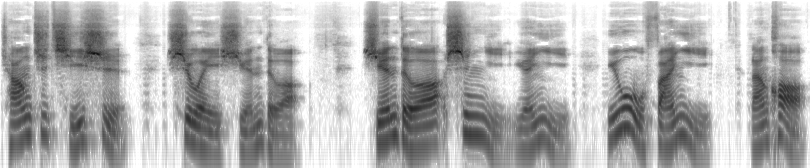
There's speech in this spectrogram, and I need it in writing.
常知其事，是谓玄德。玄德深矣，远矣，于物反矣，然后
